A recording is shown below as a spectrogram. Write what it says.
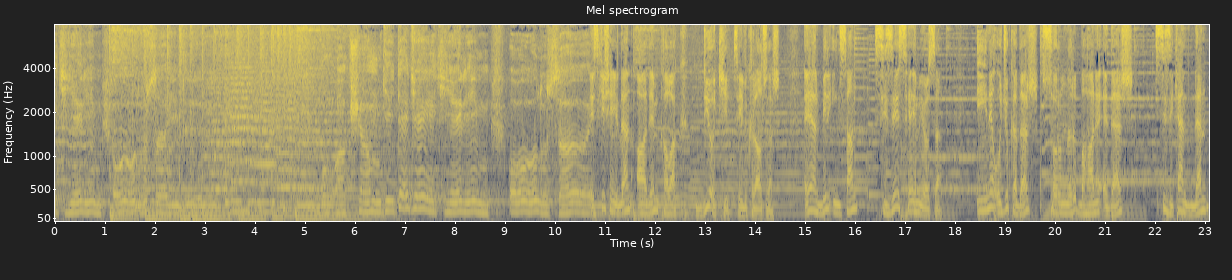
Gidecek yerim olsaydı Bu akşam gidecek yerim olsaydı Eskişehir'den Adem Kavak diyor ki sevgili kralcılar eğer bir insan sizi sevmiyorsa iğne ucu kadar sorunları bahane eder sizi kendinden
